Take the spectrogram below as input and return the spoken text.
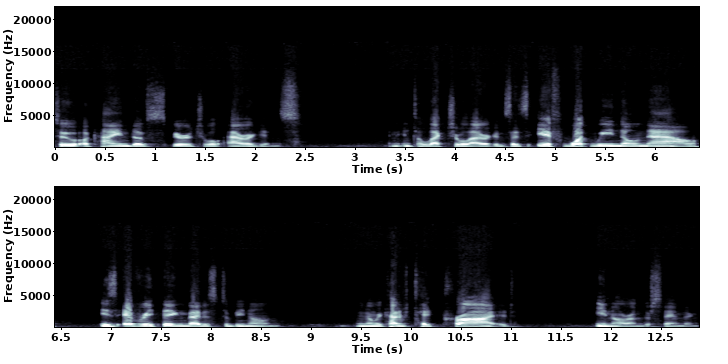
to a kind of spiritual arrogance, an intellectual arrogance, as if what we know now is everything that is to be known. You know, we kind of take pride in our understanding.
